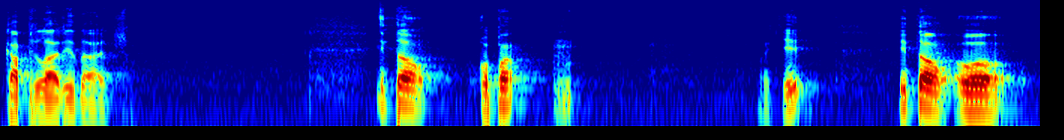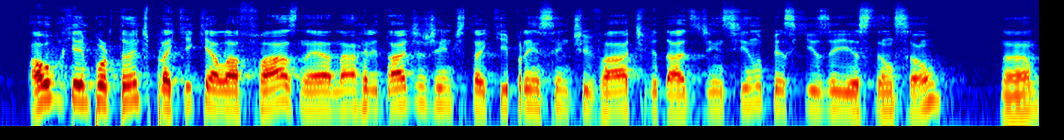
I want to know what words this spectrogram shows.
capilaridade. Então, opa, aqui. Então, Algo que é importante para que ela faz, né? Na realidade, a gente está aqui para incentivar atividades de ensino, pesquisa e extensão, né?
